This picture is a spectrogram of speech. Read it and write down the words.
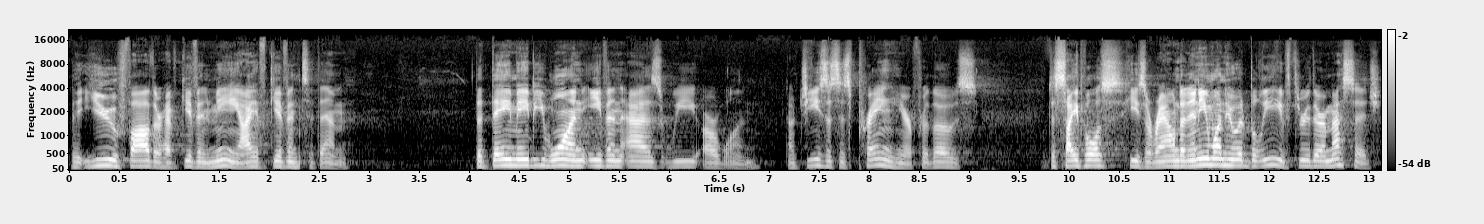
that you, Father, have given me, I have given to them, that they may be one even as we are one. Now, Jesus is praying here for those disciples he's around, and anyone who would believe through their message,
